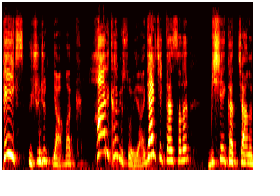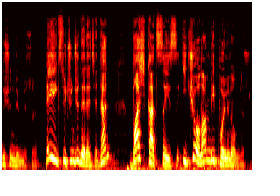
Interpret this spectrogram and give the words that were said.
PX 3. Ya bak harika bir soru ya. Gerçekten sana bir şey katacağını düşündüğüm bir soru. Px 3. dereceden baş katsayısı 2 olan bir polinomdur.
